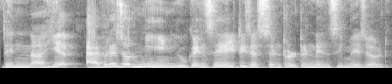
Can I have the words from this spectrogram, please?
Then uh, here average or mean you can say it is a central tendency measured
